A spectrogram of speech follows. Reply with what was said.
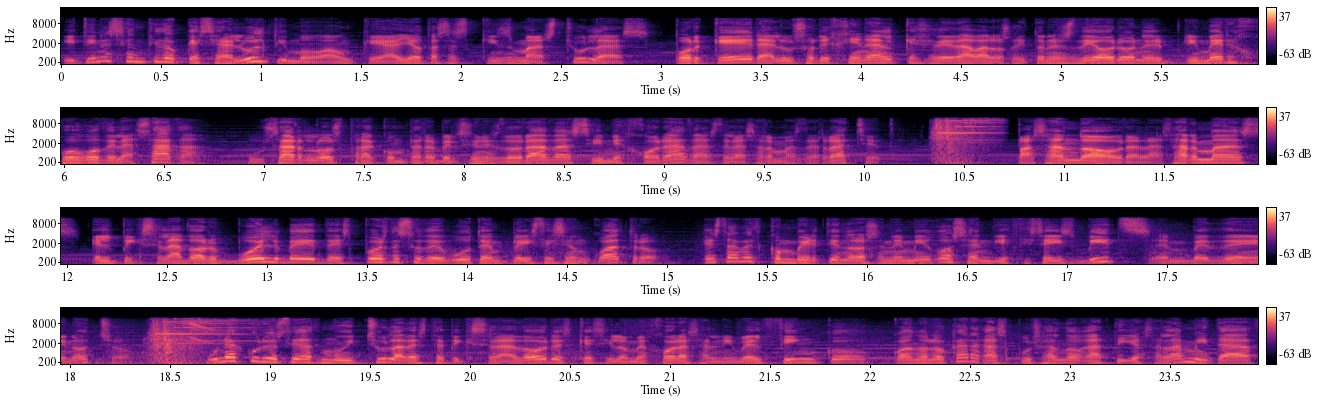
y tiene sentido que sea el último, aunque hay otras skins más chulas, porque era el uso original que se le daba a los gritones de oro en el primer juego de la saga, usarlos para comprar versiones doradas y mejoradas de las armas de Ratchet. Pasando ahora a las armas, el pixelador vuelve después de su debut en PlayStation 4, esta vez convirtiendo a los enemigos en 16 bits en vez de en 8. Una curiosidad muy chula de este pixelador es que si lo mejoras al nivel 5, cuando lo cargas pulsando gatillos a la mitad,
